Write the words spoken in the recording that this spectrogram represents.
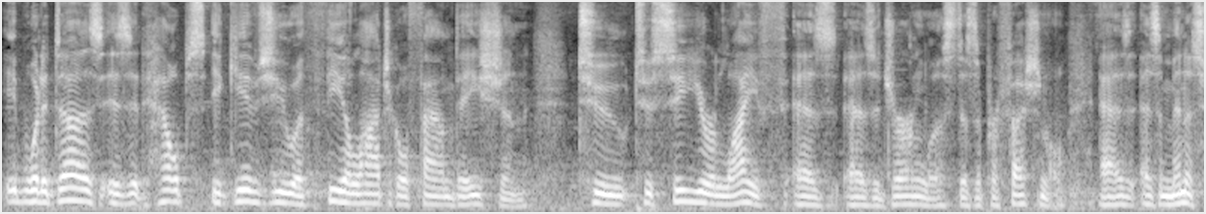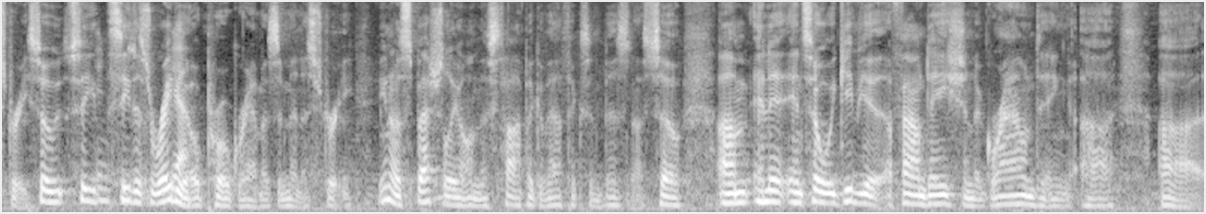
it, what it does is it helps. It gives you a theological foundation to to see your life as as a journalist, as a professional, as as a ministry. So see see this radio yeah. program as a ministry, you know, especially on this topic of ethics in business. So um, and it, and so we give you a foundation, a grounding, uh, uh,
